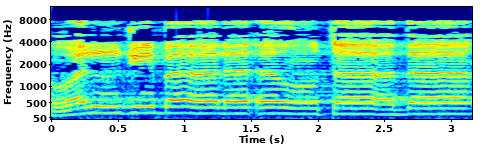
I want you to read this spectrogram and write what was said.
والجبال أوتادا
